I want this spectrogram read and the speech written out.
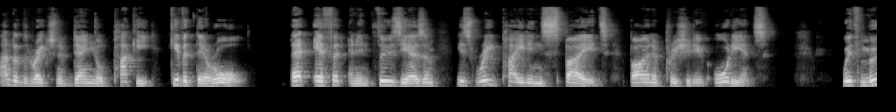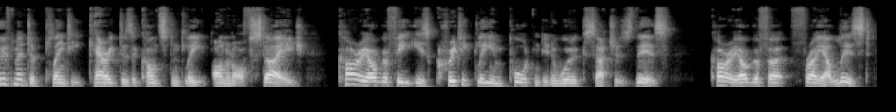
under the direction of Daniel Puckey give it their all. That effort and enthusiasm is repaid in spades by an appreciative audience. With movement aplenty, characters are constantly on and off stage, choreography is critically important in a work such as this. Choreographer Freya List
